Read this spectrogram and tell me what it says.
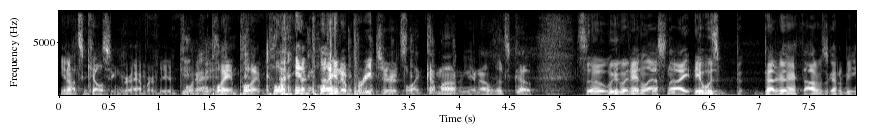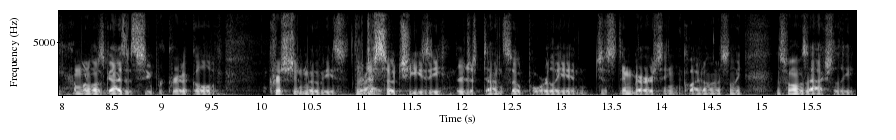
You know, it's Kelsey Grammer, dude, playing, Right. playing, playing, playing, playing a preacher. It's like, come on, you know, let's go. So we went in last night. It was b- better than I thought it was going to be. I'm one of those guys that's super critical of Christian movies. They're just so cheesy. They're just done so poorly and just embarrassing, quite honestly. This one was actually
